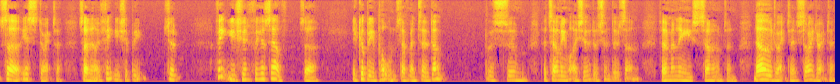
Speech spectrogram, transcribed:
sir, yes, director. Southern, I think you should be should I think you should for yourself, sir. It could be important, Stepman too. Don't presume to tell me what I should or shouldn't do, son. Sermon Lee, Sullivan. No, director. Sorry, director.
